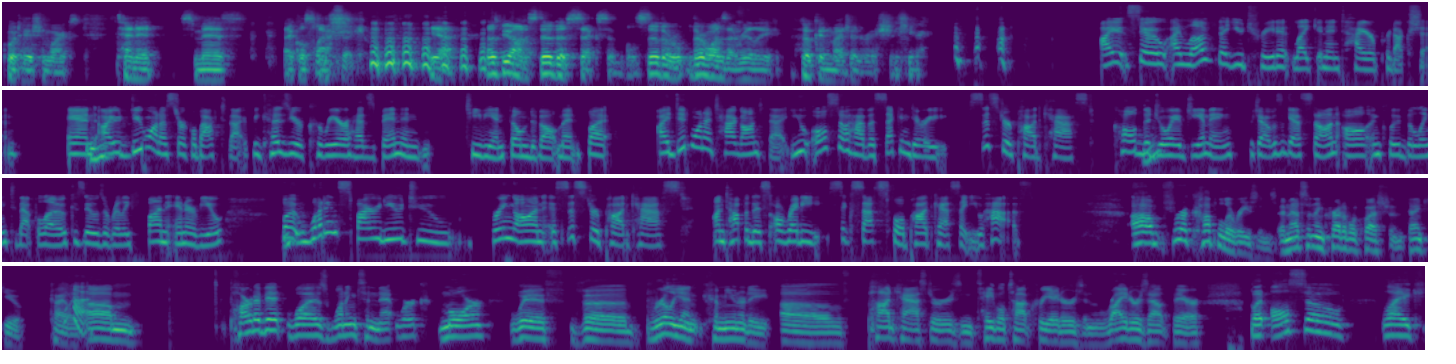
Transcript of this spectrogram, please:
quotation marks, Tennant, Smith, Eccleston. Classic. yeah, let's be honest, they're the sex symbols. They're the they're ones that really hook in my generation here. I so I love that you treat it like an entire production. And Mhm. I do want to circle back to that because your career has been in TV and film development, but I did want to tag on to that. You also have a secondary sister podcast called The Mhm. Joy of GMing, which I was a guest on. I'll include the link to that below because it was a really fun interview. But Mhm. what inspired you to bring on a sister podcast on top of this already successful podcast that you have? Um, for a couple of reasons, and that's an incredible question. Thank you, Kylie. Yeah. Um, part of it was wanting to network more with the brilliant community of podcasters and tabletop creators and writers out there, but also like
